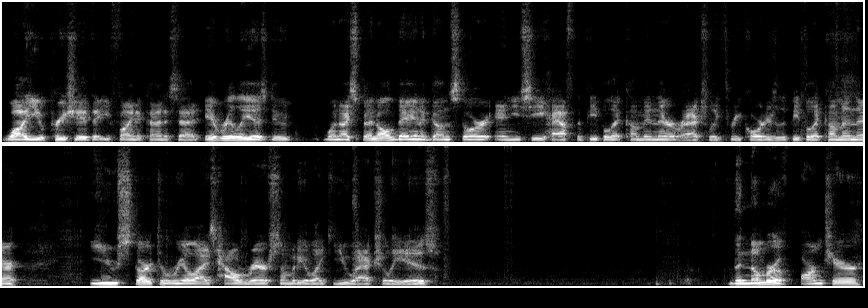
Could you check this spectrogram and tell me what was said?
While you appreciate that you find it kind of sad, it really is, dude when I spend all day in a gun store and you see half the people that come in there, or actually three quarters of the people that come in there, you start to realize how rare somebody like you actually is. The number of armchair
